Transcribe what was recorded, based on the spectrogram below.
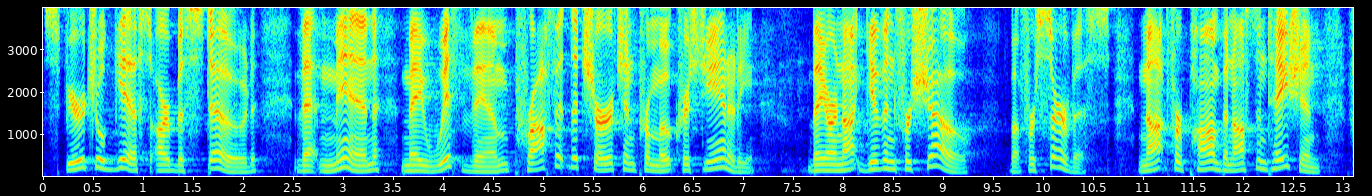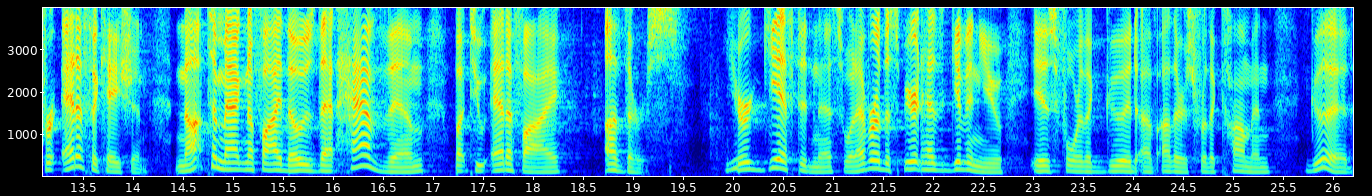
Spiritual gifts are bestowed that men may with them profit the church and promote Christianity. They are not given for show but for service, not for pomp and ostentation, for edification, not to magnify those that have them, but to edify others. Your giftedness, whatever the Spirit has given you, is for the good of others, for the common good.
